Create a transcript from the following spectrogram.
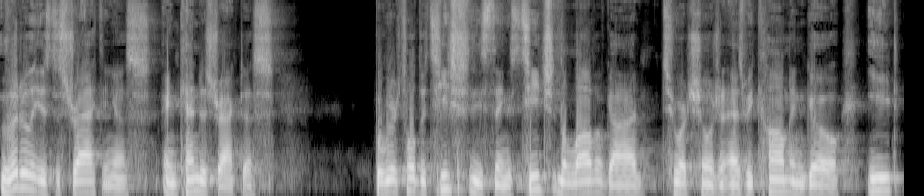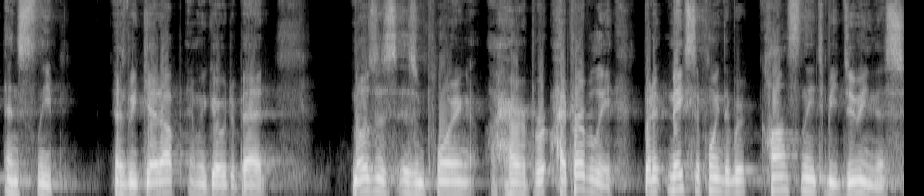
literally is distracting us and can distract us. But we're told to teach these things, teach the love of God to our children as we come and go, eat and sleep, as we get up and we go to bed. Moses is employing hyperbole, but it makes the point that we're constantly to be doing this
